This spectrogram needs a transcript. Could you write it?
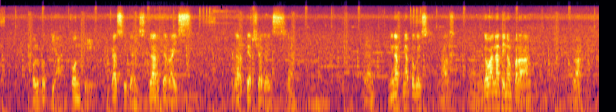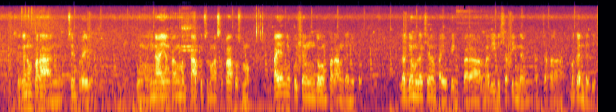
pulbot yan, konti. Kasi guys, garterize. Garter siya guys. Yan. Ayan. Nginat-ngat to guys. aso. Ayan. Gawa natin ng paraan. Di ba? Sa ganung paraan, siyempre, kung manghinayang kang magtapot sa mga sapatos mo, kaya niyo po siyang gawang parang ganito. Lagyan mo lang siya ng piping para malinis siya tingnan at saka maganda din.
